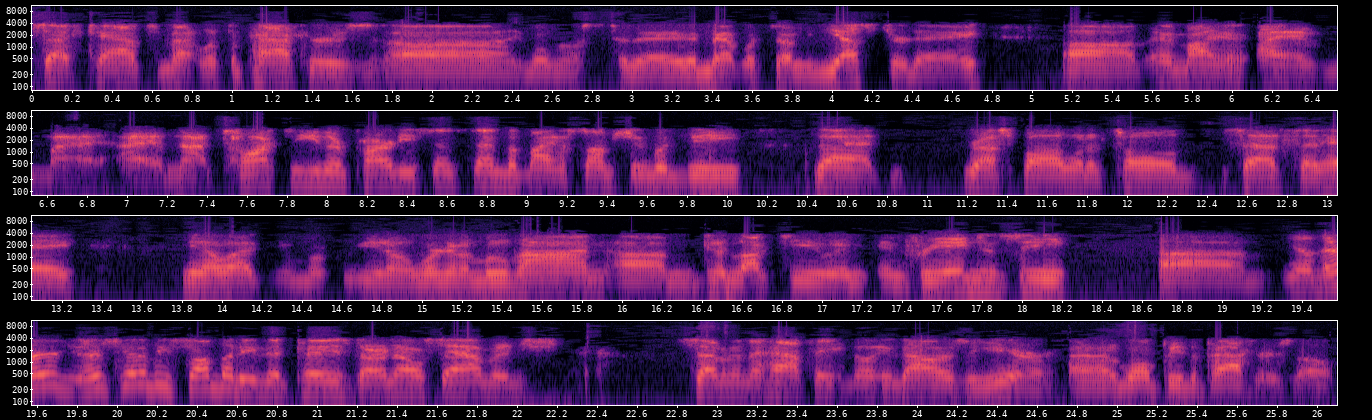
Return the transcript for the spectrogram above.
Seth Katz met with the Packers. Uh, what was today? They met with them yesterday. Uh, and my I, my I have not talked to either party since then, but my assumption would be that Russ Ball would have told Seth that, hey, you know what, you know we're going to move on. Um, good luck to you in, in free agency. Um, you know there there's going to be somebody that pays Darnell Savage seven and a half, eight million dollars a year. Uh, it won't be the Packers though.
